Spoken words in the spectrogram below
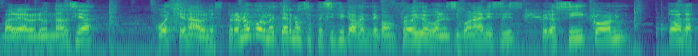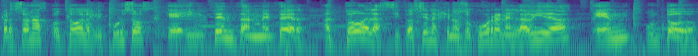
valga la redundancia, cuestionables. Pero no por meternos específicamente con Freud o con el psicoanálisis, pero sí con todas las personas o todos los discursos que intentan meter a todas las situaciones que nos ocurren en la vida en un todo.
